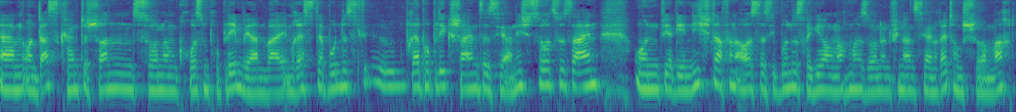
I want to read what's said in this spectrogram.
Ähm, und das könnte schon zu einem großen Problem werden, weil im Rest der Bundesrepublik scheint es ja nicht so zu sein. Und wir gehen nicht davon aus, dass die Bundesregierung nochmal so einen finanziellen Rettungsschirm macht.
